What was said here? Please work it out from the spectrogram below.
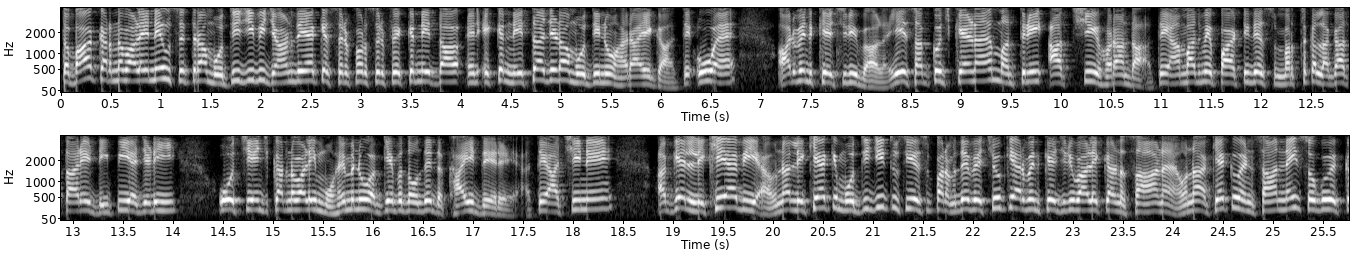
ਤਬਾਹ ਕਰਨ ਵਾਲੇ ਨੇ ਉਸੇ ਤਰ੍ਹਾਂ ਮੋਦੀ ਜੀ ਵੀ ਜਾਣਦੇ ਆ ਕਿ ਸਿਰਫ ਔਰ ਸਿਰਫ ਇੱਕ ਨੇਤਾ ਇੱਕ ਨੇਤਾ ਜਿਹੜਾ ਮੋਦੀ ਨੂੰ ਹਰਾਏਗਾ ਤੇ ਉਹ ਹੈ ਅਰਵਿੰਦ ਕੇਜਰੀਵਾਲ। ਇਹ ਸਭ ਕੁਝ ਕਹਿਣਾ ਹੈ ਮੰਤਰੀ ਆਤਸ਼ੀ ਹੋਰਾਂ ਦਾ ਤੇ ਆਮ ਆਦਮੀ ਪਾਰਟੀ ਦੇ ਸਮਰਥਕ ਲਗਾਤਾਰ ਇਹ ਡੀਪੀ ਹੈ ਜਿਹੜੀ ਉਹ ਚੇਂਜ ਕਰਨ ਵਾਲੀ ਮੁਹਿੰਮ ਨੂੰ ਅੱਗੇ ਵਧਾਉਂਦੇ ਦਿਖਾਈ ਦੇ ਰਹੇ ਆ। ਤੇ ਆਚੀ ਨੇ ਅੱਗੇ ਲਿਖਿਆ ਵੀ ਹੈ ਉਹਨਾਂ ਲਿਖਿਆ ਕਿ ਮੋਦੀ ਜੀ ਤੁਸੀਂ ਇਸ ਭਰਮ ਦੇ ਵਿੱਚ ਹੋ ਕਿ ਅਰਵਿੰਦ ਕੇਜਰੀਵਾਲ ਇੱਕ ਇਨਸਾਨ ਹੈ। ਉਹਨਾਂ ਆਖਿਆ ਕਿ ਉਹ ਇਨਸਾਨ ਨਹੀਂ, ਸਗੋਂ ਇੱਕ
